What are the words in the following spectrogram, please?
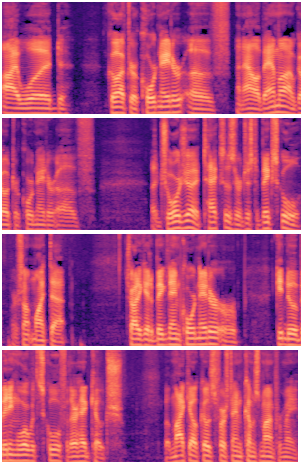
I would go after a coordinator of an Alabama. I would go after a coordinator of a Georgia, a Texas, or just a big school or something like that. Try to get a big name coordinator or get into a bidding war with the school for their head coach. But Mike Elko's first name comes to mind for me.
